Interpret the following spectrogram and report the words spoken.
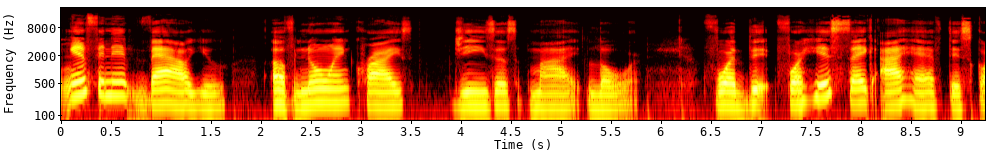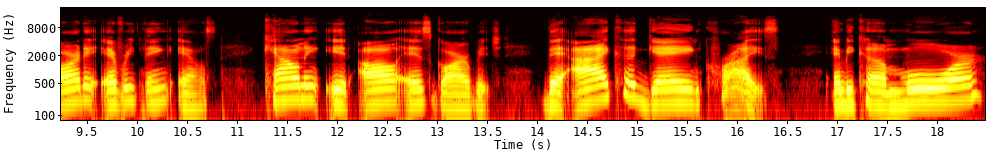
infinite value of knowing Christ Jesus my Lord. For the for his sake I have discarded everything else, counting it all as garbage, that I could gain Christ and become more,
